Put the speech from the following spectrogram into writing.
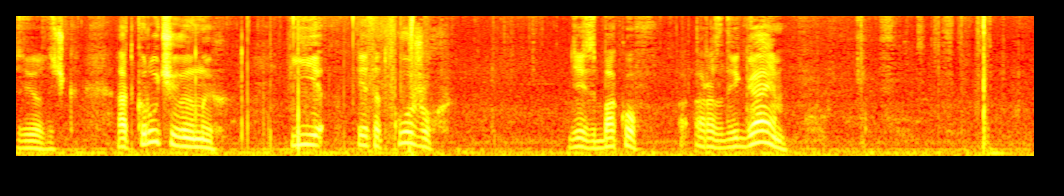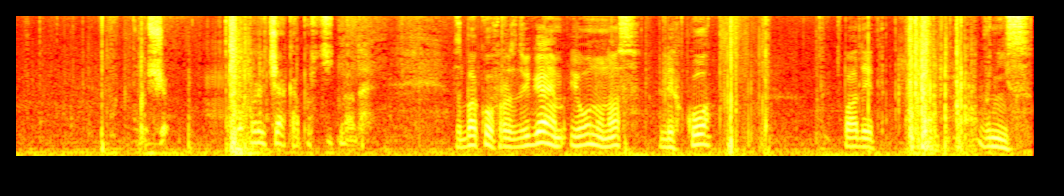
Звездочка. Откручиваем их. И этот кожух здесь с боков раздвигаем. Еще рычаг опустить надо. С боков раздвигаем, и он у нас легко падает вниз.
